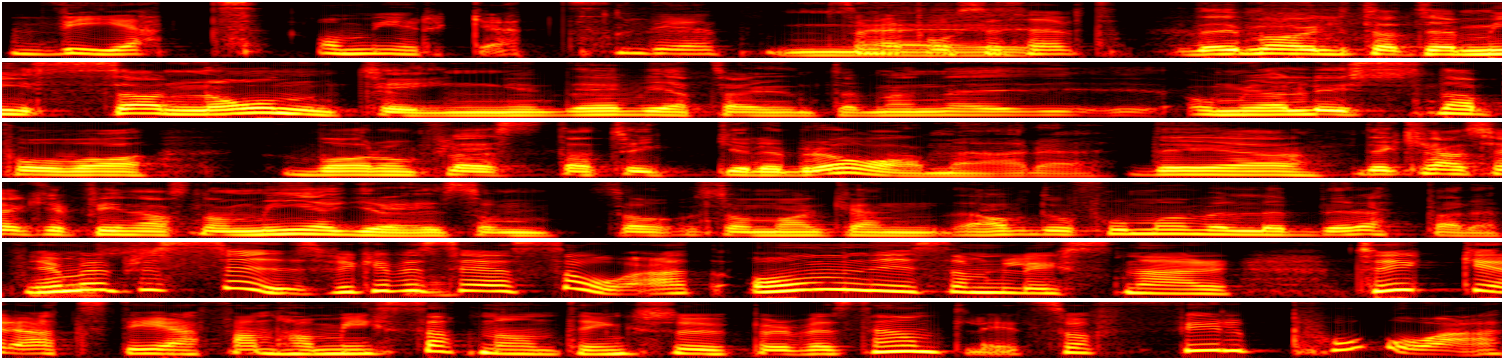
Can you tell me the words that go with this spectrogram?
vet om yrket. Det som är positivt. Det är möjligt att jag missar någonting, det vet jag ju inte. Men eh, om jag lyssnar på vad, vad de flesta tycker är bra med det. Det, det kan säkert finnas någon mer grej som, som, som man kan, ja då får man väl berätta det för Ja men oss. precis, vi kan väl säga så att om ni som lyssnar tycker att Stefan har missat någonting superväsentligt så fyll på.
